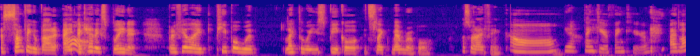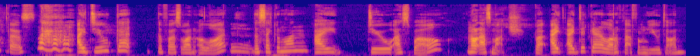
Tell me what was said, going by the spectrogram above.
That's something about it. I, I Oh. can't explain it, but I feel like people would like the way you speak, or it's like memorable. That's what I think. Oh. Yeah. Thank you, thank you. I love this. I do get the first one a lot. Mm. The second one, I do as well. Not as much, but I, I did get a lot of that from you, Dawn.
